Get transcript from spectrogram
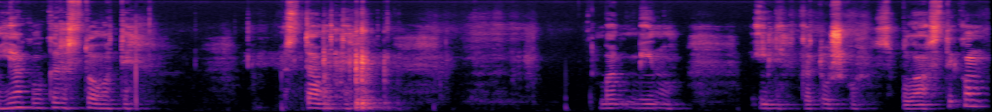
Як використовувати? Ставити бобіну или катушку з пластиком.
